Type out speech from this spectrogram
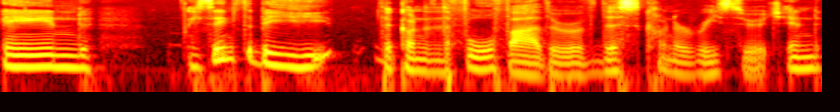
and he seems to be the kind of the forefather of this kind of research. And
